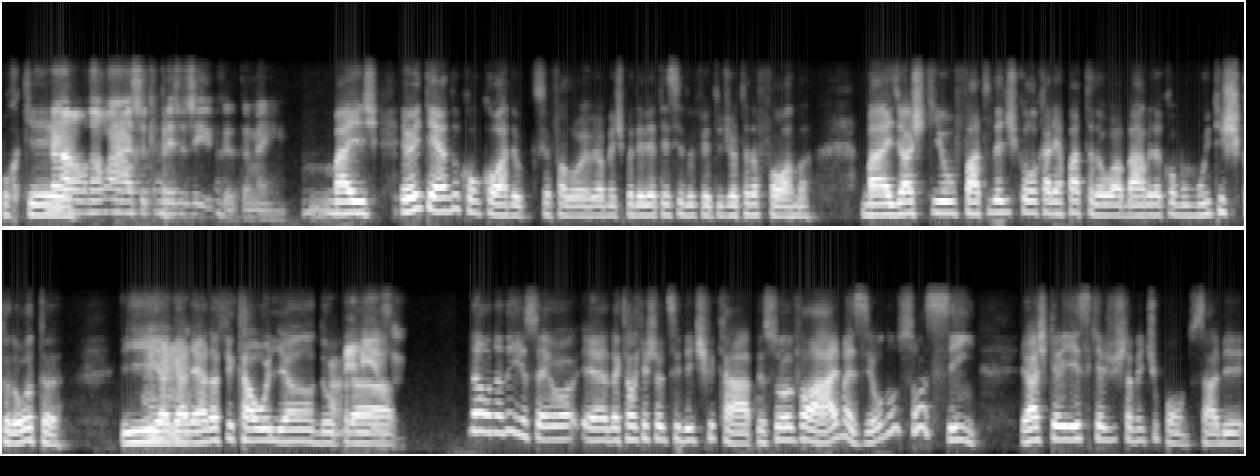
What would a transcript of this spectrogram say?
porque. Não, não acho que prejudica também. Mas eu entendo, concordo com o que você falou. Realmente poderia ter sido feito de outra forma. Mas eu acho que o fato deles colocarem a patroa, a Bárbara, como muito escrota e uhum. a galera ficar olhando a pra. Beleza. Não, não é nem isso. É, é daquela questão de se identificar. A pessoa falar, ai, mas eu não sou assim. Eu acho que é esse que é justamente o ponto, sabe?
